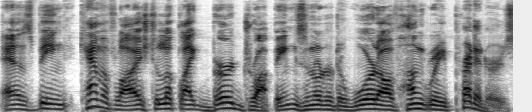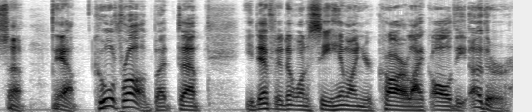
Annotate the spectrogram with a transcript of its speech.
as being camouflaged to look like bird droppings in order to ward off hungry predators. Uh, yeah, cool frog, but uh, you definitely don't want to see him on your car like all the other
